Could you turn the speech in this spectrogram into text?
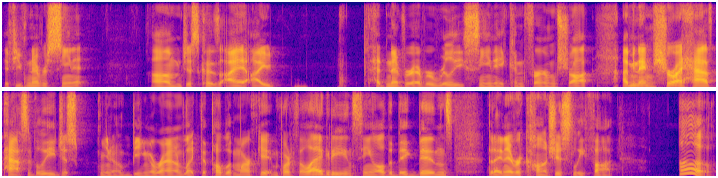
if you've never seen it. Um, just because I I had never ever really seen a confirmed shot. I mean, I'm sure I have passively, just you know, being around like the public market in Porto Alegre and seeing all the big bins, but I never consciously thought, oh,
